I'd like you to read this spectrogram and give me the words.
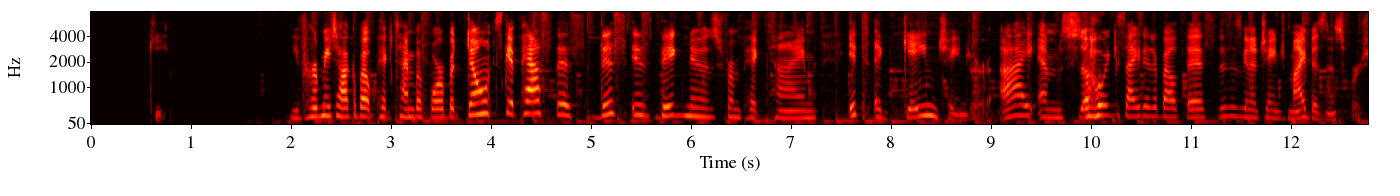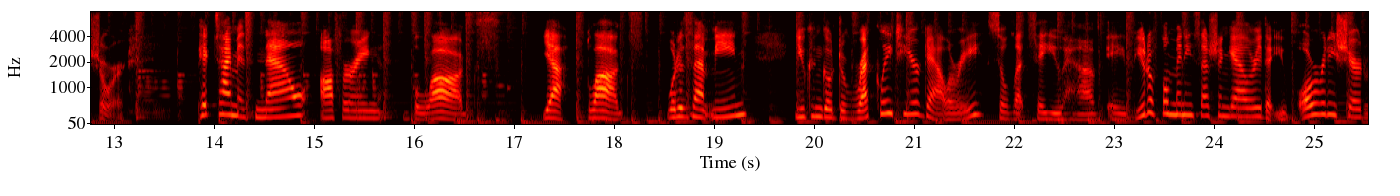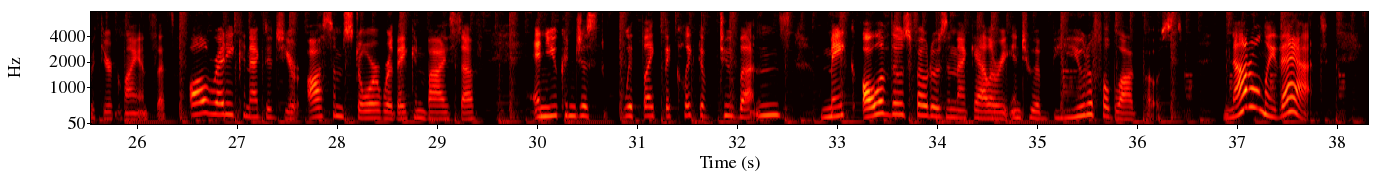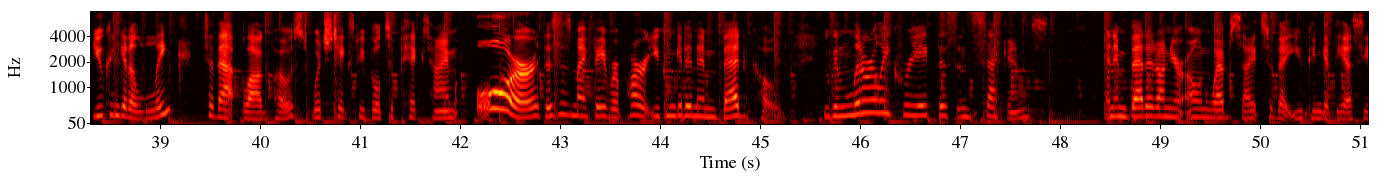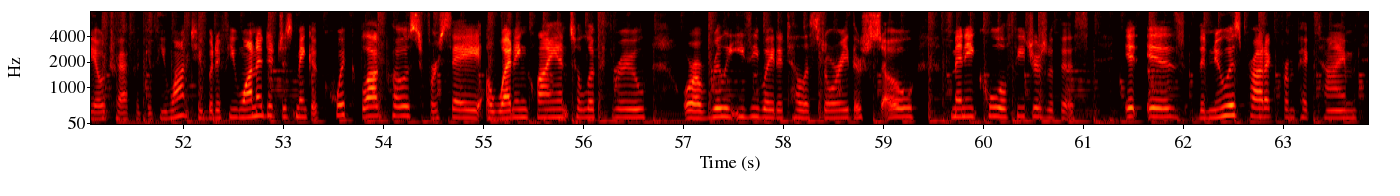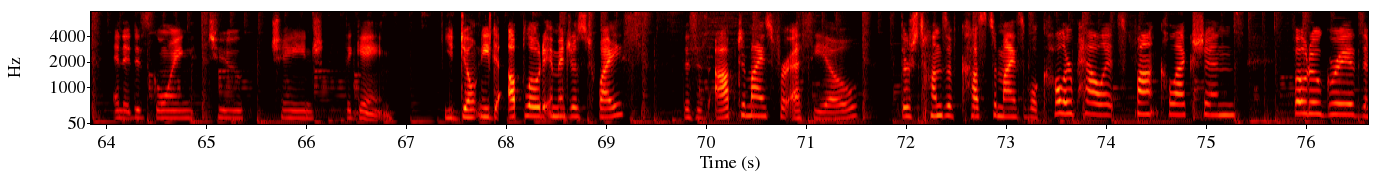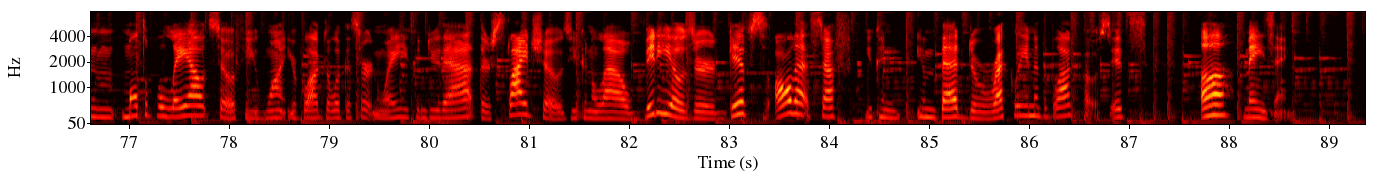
key. You've heard me talk about Pic-Time before, but don't skip past this. This is big news from Pic-Time. It's a game changer. I am so excited about this. This is going to change my business for sure. Pic-Time is now offering blogs. Yeah, blogs. What does that mean? You can go directly to your gallery. So, let's say you have a beautiful mini session gallery that you've already shared with your clients that's already connected to your awesome store where they can buy stuff. And you can just, with like the click of two buttons, make all of those photos in that gallery into a beautiful blog post. Not only that, you can get a link to that blog post, which takes people to Pic-Time, or this is my favorite part, you can get an embed code. You can literally create this in seconds and embed it on your own website so that you can get the SEO traffic if you want to. But if you wanted to just make a quick blog post for, say, a wedding client to look through or a really easy way to tell a story, there's so many cool features with this. It is the newest product from Pic-Time and it is going to change the game. You don't need to upload images twice. This is optimized for SEO. There's tons of customizable color palettes, font collections photo grids and multiple layouts. So if you want your blog to look a certain way, you can do that. There's slideshows. You can allow videos or GIFs, all that stuff you can embed directly into the blog post. It's amazing.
